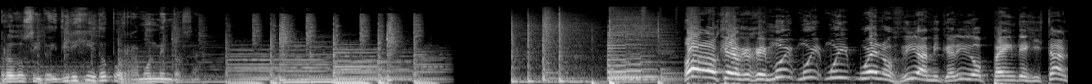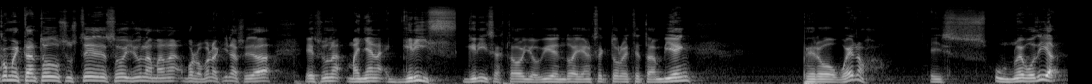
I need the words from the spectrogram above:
Producido y dirigido por Ramón Mendoza. Ok, ok, ok. Muy, muy, muy buenos días, mi querido Pendejistán. ¿Cómo están todos ustedes? Hoy una mañana, bueno, bueno, aquí en la ciudad es una mañana gris. Gris ha estado lloviendo, allá en el sector este también. Pero bueno, es un nuevo día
